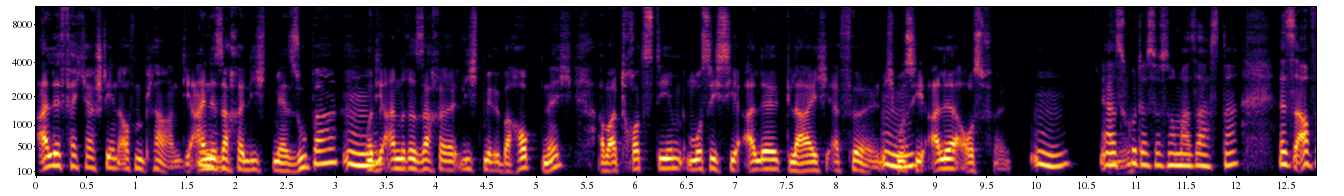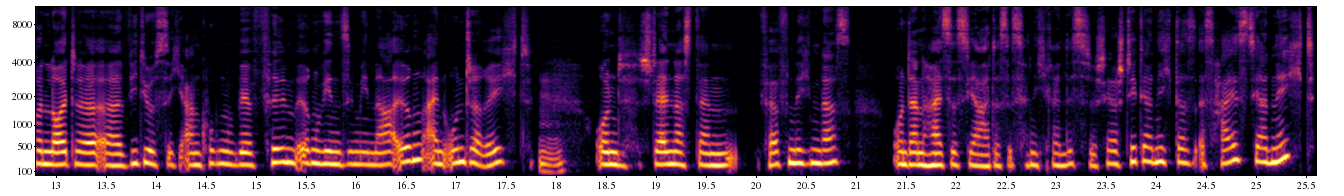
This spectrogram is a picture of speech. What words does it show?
alle Fächer stehen auf dem Plan. Die eine mhm. Sache liegt mir super mhm. und die andere Sache liegt mir überhaupt nicht. Aber trotzdem muss ich sie alle gleich erfüllen. Ich muss mhm. sie alle ausfüllen. Mhm. Ja, ist mhm. gut, dass du es nochmal sagst, ne? Das ist auch, wenn Leute äh, Videos sich angucken, wir filmen irgendwie ein Seminar, irgendeinen Unterricht mhm. und stellen das dann, veröffentlichen das und dann heißt es ja, das ist ja nicht realistisch. Ja, steht ja nicht, dass es heißt ja nicht,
